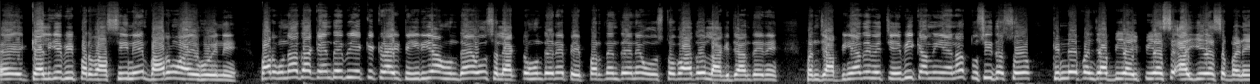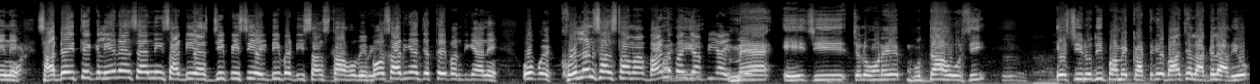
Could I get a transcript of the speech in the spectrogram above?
ਕਹਿ ਲਈਏ ਵੀ ਪ੍ਰਵਾਸੀ ਨੇ ਬਾਹਰੋਂ ਆਏ ਹੋਏ ਨੇ। ਪਰ ਉਹਨਾਂ ਦਾ ਕਹਿੰਦੇ ਵੀ ਇੱਕ ਕ੍ਰਾਈਟੇਰੀਆ ਹੁੰਦਾ ਉਹ ਸਿਲੈਕਟ ਹੁੰਦੇ ਨੇ ਪੇਪਰ ਦਿੰਦੇ ਨੇ ਉਸ ਤੋਂ ਬਾਅਦ ਉਹ ਲੱਗ ਜਾਂਦੇ ਨੇ। ਪੰਜਾਬੀਆਂ ਦੇ ਵਿੱਚ ਇਹ ਵੀ ਕਮੀ ਹੈ ਨਾ ਤੁਸੀਂ ਦੱਸੋ ਕਿੰਨੇ ਪੰਜਾਬੀ ਆਈਪੀਐਸ ਆਈਏਐਸ ਬਣੇ ਨੇ। ਸਾਡੇ ਇੱਥੇ ਕਲੀਅਰੈਂਸ ਹੈ ਨਹੀਂ ਸਾਡੀ ਐਸਜੀਪੀਸੀ ਐਡੀ ਵੱਡੀ ਸੰਸਥਾ ਹੋਵੇ। ਬਹੁਤ ਸਾਰੀਆਂ ਜਥੇਬੰਦੀਆਂ ਨੇ। ਉਹ ਖੋਲਣ ਸੰਸਥਾਵਾਂ ਬਣਨ ਪੰਜਾਬੀ ਆਈਪੀਐਸ ਮੈਂ ਇਹ ਚੀਜ਼ ਚਲੋ ਹੁਣ ਇਹ ਮੁੱਦਾ ਹੋਰ ਸੀ। ਇਸ ਚੀਜ਼ ਨੂੰ ਦੀ ਭਾਵੇਂ ਕੱਟ ਕੇ ਬਾਅਦ ਚ ਅਲੱਗ ਲਾ ਦਿਓ।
